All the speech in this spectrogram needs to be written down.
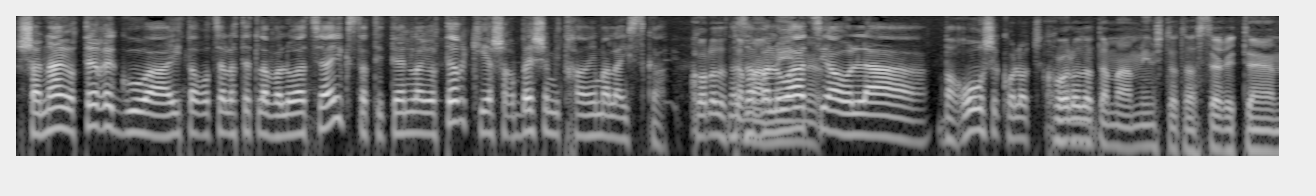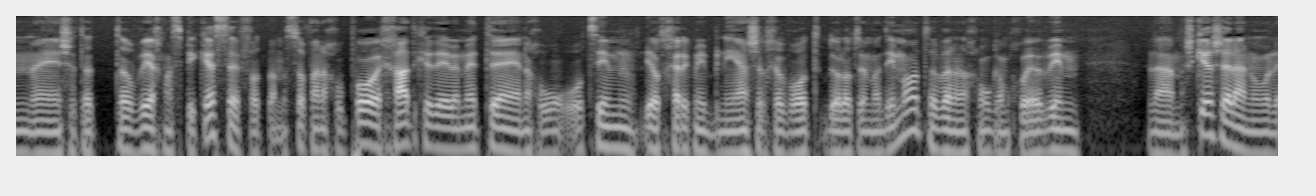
שבשנה יותר רגועה, היית רוצה לתת לה ולואציה X, אתה תיתן לה יותר, כי יש הרבה שמתחרים על העסקה. כל עוד אתה אז מאמין, הוולואציה עולה, ברור שכל עוד... כל עוד. אתה מאמין שאתה תעשה ריטרן, שאתה תרוויח מספיק כסף, עוד פעם, בסוף אנחנו פה, אחד כדי באמת, אה, אנחנו רוצים להיות חלק מבנייה של חברות גדולות ומדהימות, אבל אנחנו גם מחויבים למשקיע שלנו ל-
